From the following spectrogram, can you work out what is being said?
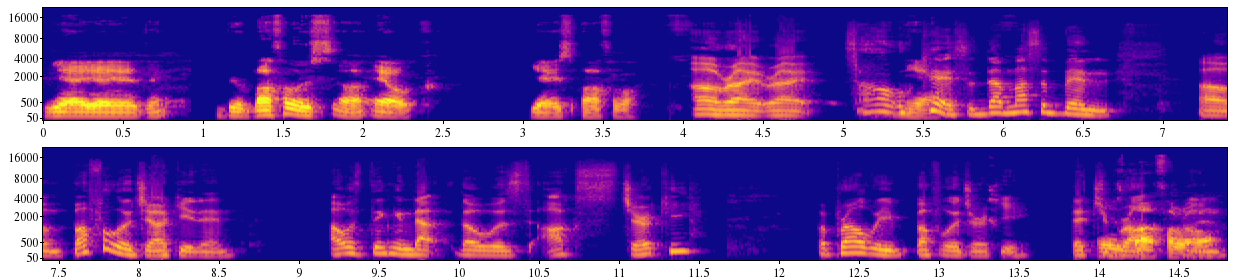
yeah yeah yeah the, the buffalo is uh, elk yeah it's buffalo Oh, right, right. So Yeah. okay, so that must have been um, buffalo jerky then. I was thinking that that was ox jerky, but probably buffalo jerky that you brought buffalo, from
